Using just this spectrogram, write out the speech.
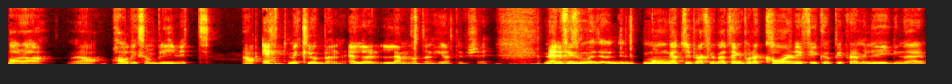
bara ja, har liksom blivit ja, ett med klubben eller lämnat den helt i och för sig. Men det finns många typer av klubbar. Jag tänker på när Cardiff gick upp i Premier League när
